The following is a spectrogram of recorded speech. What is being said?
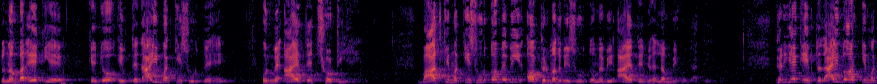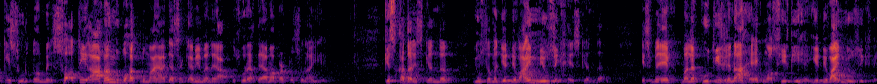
تو نمبر ایک یہ کہ جو ابتدائی مکی صورتیں ہیں، ان میں آیتیں چھوٹی ہیں۔ بعد کی مکی صورتوں میں بھی اور پھر مدنی صورتوں میں بھی آیتیں جو ہے لمبی ہو جاتی ہیں۔ پھر یہ کہ ابتدائی دور کی مکی صورتوں میں صوتی آہنگ بہت نمایاں، جیسا کہ ابھی میں نے آپ کو سورہ قیامہ پڑھ کر سنائی ہے۔ کس قدر اس کے اندر، یوں سمجھیے ڈیوائن میوزک ہے اس کے اندر۔ اس میں ایک ملکوتی غنا ہے، ایک موسیقی ہے، یہ ڈیوائن میوزک ہے۔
